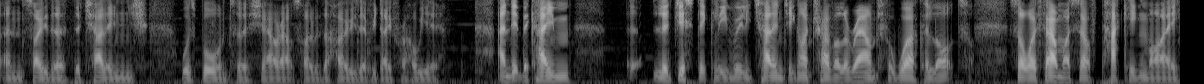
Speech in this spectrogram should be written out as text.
and so the the challenge was born to shower outside with a hose every day for a whole year, and it became uh, logistically really challenging. I travel around for work a lot, so I found myself packing my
